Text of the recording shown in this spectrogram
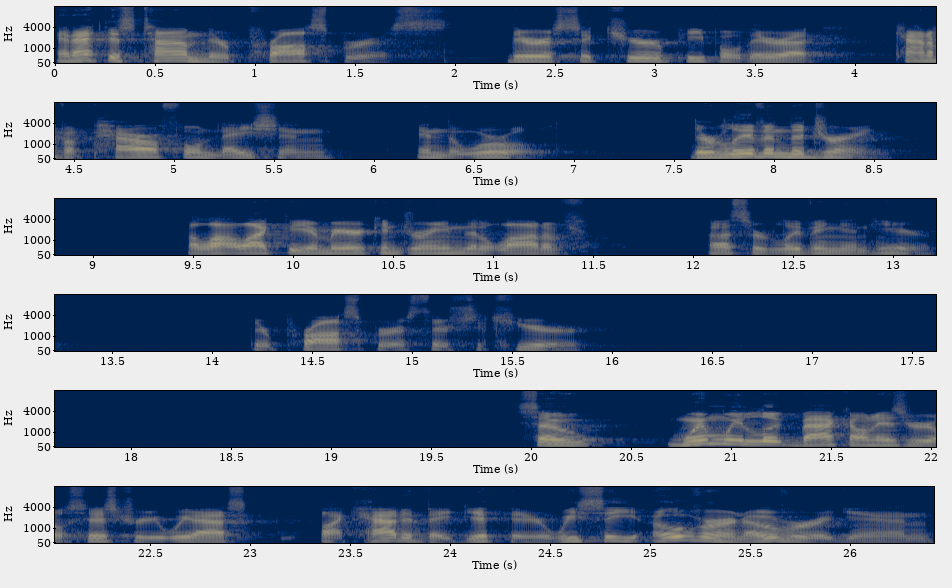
And at this time, they're prosperous. They're a secure people. They're a kind of a powerful nation in the world. They're living the dream, a lot like the American dream that a lot of us are living in here. They're prosperous, they're secure. So when we look back on Israel's history, we ask, like, how did they get there? We see over and over again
